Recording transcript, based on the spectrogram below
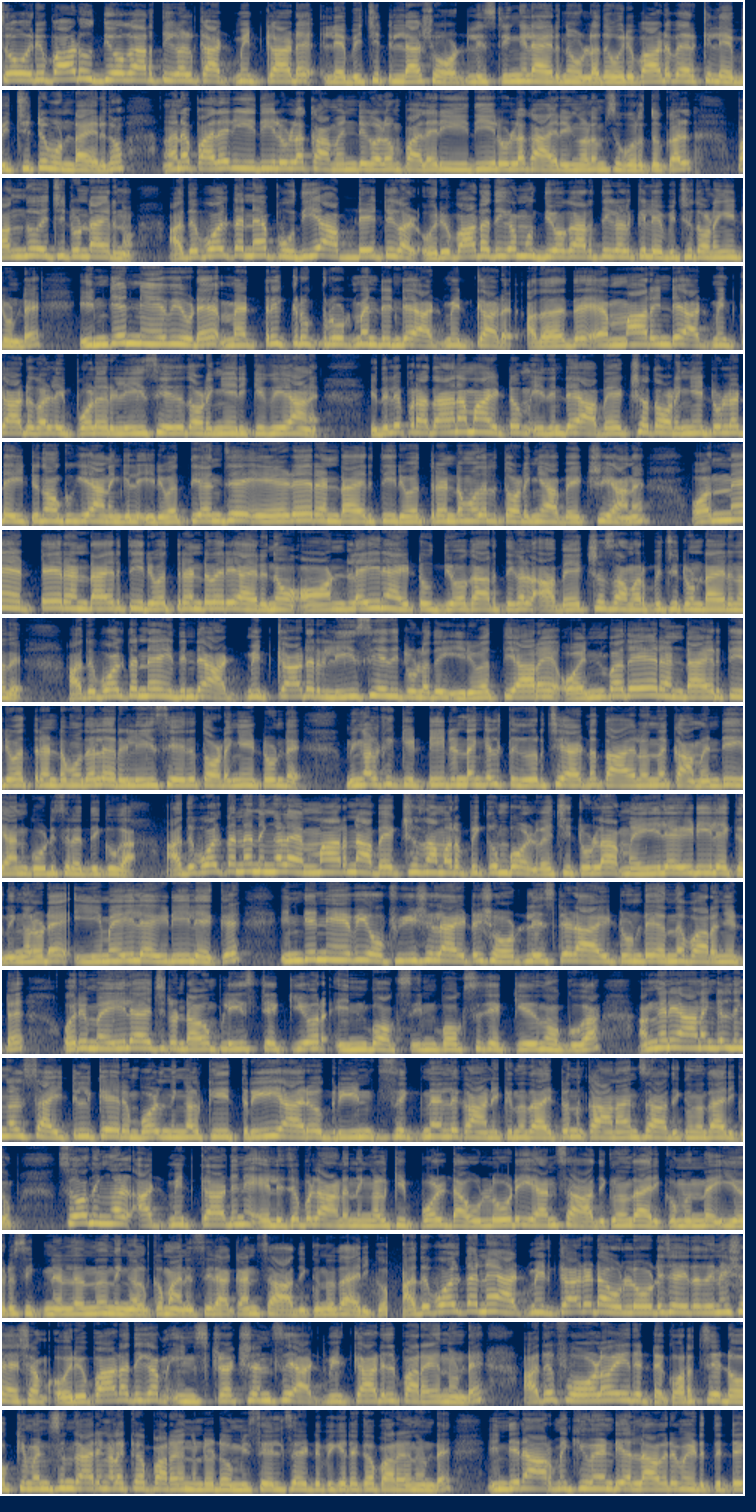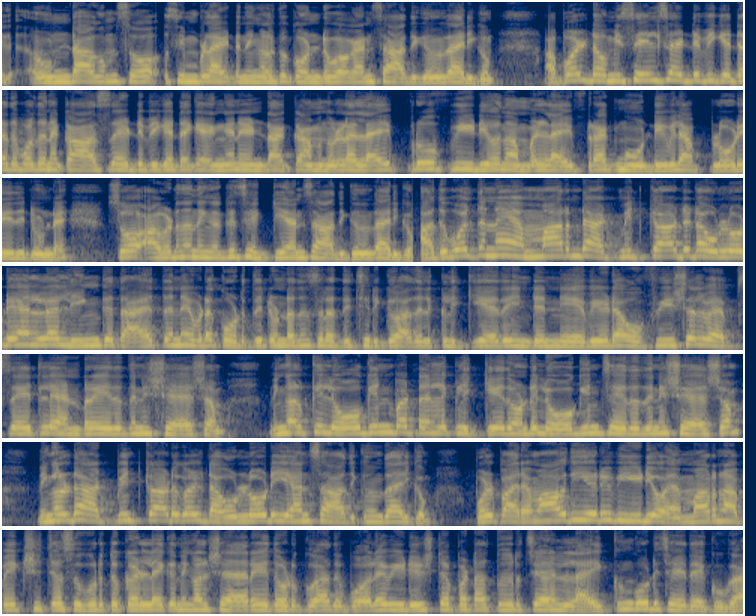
സോ ഒരുപാട് ഉദ്യോഗാർത്ഥികൾക്ക് അഡ്മിറ്റ് കാർഡ് ലഭിച്ചിട്ടില്ല. ഷോർട്ട് ലിസ്റ്റിങ്ങിലായിരുന്നു ഉള്ളത്. ഒരുപാട് പേർക്ക് ലഭിച്ചിട്ടുമുണ്ടായിരുന്നു. അങ്ങനെ പല രീതിയിലുള്ള കമന്റുകളും പല രീതിയിലുള്ള കാര്യങ്ങളും സുഹൃത്തുക്കൾ പങ്കുവച്ചിട്ടുണ്ടായിരുന്നു. അതുപോലെ തന്നെ പുതിയ അപ്ഡേറ്റുകൾ ഒരുപാടധികം ഉദ്യോഗാർത്ഥികൾക്ക് ലഭിച്ചു തുടങ്ങിയിട്ടുണ്ട്. ഇന്ത്യൻ നേവിയുടെ മെട്രിക് റിക്രൂട്ട്മെന്റിന്റെ അഡ്മിറ്റ് കാർഡ് അതായത് എം ആറിന്റെ അഡ്മിറ്റ് കാർഡുകൾ ഇപ്പോൾ റിലീസ് ചെയ്ത് തുടങ്ങിയിരിക്കുകയാണ്. ഇതിൽ പ്രധാനമായിട്ടും ഇതിന്റെ അപേക്ഷ തുടങ്ങിയിട്ടുള്ള ഡേറ്റ് നോക്കുകയാണെങ്കിൽ ഇരുപത്തിയഞ്ച് ഏഴ് രണ്ടായിരത്തി ഇരുപത്തിരണ്ട് മുതൽ തുടങ്ങിയ അപേക്ഷയാണ് ഒന്ന് എട്ട് രണ്ടായിരത്തി ഇരുപത്തിരണ്ട് വരെ ആയിരുന്നു ഓൺലൈനായിട്ട് ഉദ്യോഗാർത്ഥികൾ അപേക്ഷ സമർപ്പിച്ചിട്ടുണ്ടായിരുന്നത്. അതുപോലെ തന്നെ ഇതിന്റെ അഡ്മിറ്റ് കാർഡ് റിലീസ് ചെയ്തിട്ടുള്ളത് ഇരുപത്തിയാറ് ഒൻപത് രണ്ടായിരത്തി ഇരുപത്തിരണ്ട് മുതൽ റിലീസ് ചെയ്ത് തുടങ്ങിയിട്ടുണ്ട്. നിങ്ങൾക്ക് കിട്ടിയിട്ടുണ്ടെങ്കിൽ തീർച്ചയായിട്ടും താഴെ ഒന്ന് കമന്റ് ചെയ്യാൻ കൂടി ശ്രദ്ധിക്കുക. അതുപോലെ തന്നെ നിങ്ങൾ എം ആറിന് അപേക്ഷ സമർപ്പിക്കുമ്പോൾ വെച്ചിട്ടുള്ള മെയിൽ ഐ ഡിയിലേക്ക് നിങ്ങളുടെ ഇമെയിൽ ഐ ഡിയിലേക്ക് ഇന്ത്യൻ നേവി ഒഫീഷ്യലായിട്ട് ഷോർട്ട് ലിസ്റ്റഡ് ആയിട്ടുണ്ട് എന്ന് പറഞ്ഞിട്ട് ഒരു mail അയച്ചിട്ടുണ്ടാകും please check your inbox inbox check ചെയ്ത് നോക്കുക. അങ്ങനെയാണെങ്കിൽ നിങ്ങൾ സൈറ്റിൽ കയറുമ്പോൾ നിങ്ങൾക്ക് ഈ ത്രീ ആരോ ഗ്രീൻ സിഗ്നൽ കാണിക്കുന്നതായിട്ടൊന്ന് കാണാൻ സാധിക്കുന്നതായിരിക്കും. സോ നിങ്ങൾ അഡ്മിറ്റ് കാർഡിന് എലിജിബിൾ ആണ്. നിങ്ങൾക്ക് ഇപ്പോൾ ഡൗൺലോഡ് ചെയ്യാൻ സാധിക്കുന്നതായിരിക്കുമെന്ന് ഈ ഒരു സിഗ്നലിൽ നിന്ന് നിങ്ങൾക്ക് മനസ്സിലാക്കാൻ സാധിക്കുന്നതായിരിക്കും. അതുപോലെ തന്നെ അഡ്മിറ്റ് കാർഡ് ഡൗൺലോഡ് ചെയ്തതിന് ശേഷം ഒരുപാടധികം ഇൻസ്ട്രക്ഷൻസ് അഡ്മിറ്റ് കാർഡിൽ പറയുന്നുണ്ട്. അത് ഫോളോ ചെയ്തിട്ട് കുറച്ച് ഡോക്യുമെൻസും കാര്യങ്ങളൊക്കെ പറയുന്നുണ്ട്. ഡൊമിസൈൽ സർട്ടിഫിക്കറ്റ് ഒക്കെ പറയുന്നുണ്ട്. ഇന്ത്യൻ ആർമിക്ക് വേണ്ടി എല്ലാവരും എടുത്തിട്ട് ഉണ്ടാകും. സോ സിമ്പിളായിട്ട് നിങ്ങൾക്ക് കൊണ്ടുപോകാൻ സാധിക്കുന്നതായിരിക്കും. അപ്പോൾ ഡൊമിസൈൽ സർട്ടിഫിക്കറ്റ് അതുപോലെ തന്നെ കാസ്റ്റ് സർട്ടിഫിക്കറ്റ് ഒക്കെ എങ്ങനെ ഉണ്ടാക്കാമെന്നുള്ള ലൈവ് പ്രൂഫ് വീഡിയോ നമ്മൾ ലൈഫ് ട്രാക്ക് മോട്ടീവിൽ അപ്ലോഡ് ചെയ്തിട്ടുണ്ട്. സോ അവിടുന്ന് നിങ്ങൾക്ക് ചെക്ക് ചെയ്യാൻ സാധിക്കുന്നതായിരിക്കും. അതുപോലെ തന്നെ എം ആറിന്റെ അഡ്മിറ്റ് കാർഡ് ഡൗൺലോഡ് ചെയ്യാനുള്ള ലിങ്ക് താഴെ തന്നെ ഇവിടെ കൊടുത്തിട്ടുണ്ടെന്ന് ശ്രദ്ധിച്ചിരിക്കുക. അതിൽ ക്ലിക്ക് ചെയ്ത് ഇന്ത്യൻ നേവിയുടെ ഒഫീഷ്യൽ വെബ്സൈറ്റിൽ എന്റർ ചെയ്തതിന് ശേഷം നിങ്ങൾക്ക് ലോഗിൻ ബട്ടണിൽ ക്ലിക്ക് ചെയ്തുകൊണ്ട് ലോഗിൻ ചെയ്തതിന് ശേഷം നിങ്ങളുടെ അഡ്മിറ്റ് കാർഡുകൾ ഡൗൺലോഡ് ചെയ്യാൻ സാധിക്കുന്നതായിരിക്കും. അപ്പോൾ പരമാവധി ഈ ഒരു വീഡിയോ എം ആറിന് അപേക്ഷിച്ച സുഹൃത്തുക്കളിലേക്ക് നിങ്ങൾ ഷെയർ ചെയ്ത് കൊടുക്കുക. അതുപോലെ വീഡിയോ ഇഷ്ടപ്പെട്ടാൽ തീർച്ചയായും ലൈക്കും കൂടി ചെയ്തേക്കുക.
